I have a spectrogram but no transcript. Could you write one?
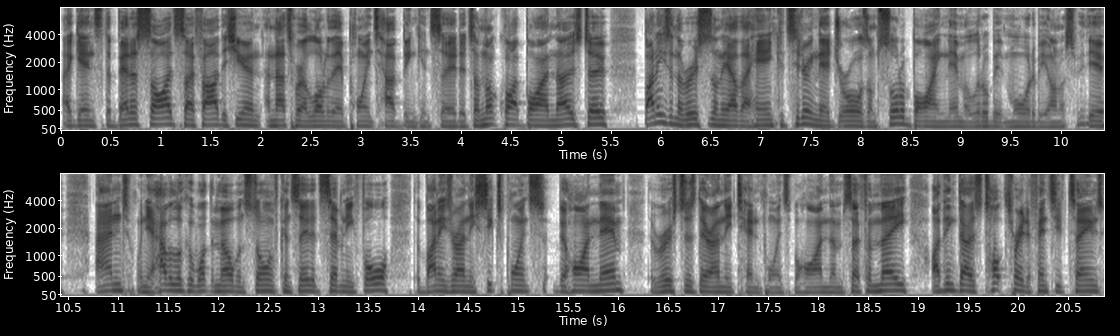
against the better sides so far this year, and, and that's where a lot of their points have been conceded. So I'm not quite buying those two. Bunnies and the Roosters, on the other hand, considering their draws, I'm sort of buying them a little bit more, to be honest with you. And when you have a look at what the Melbourne Storm have conceded, 74, the Bunnies are only six points behind them. The Roosters, they're only 10 points behind them. So for me, I think those top three defensive teams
